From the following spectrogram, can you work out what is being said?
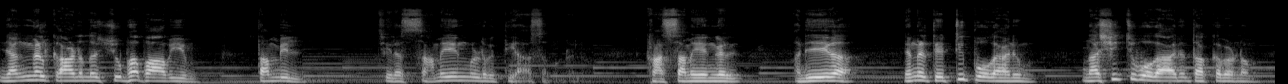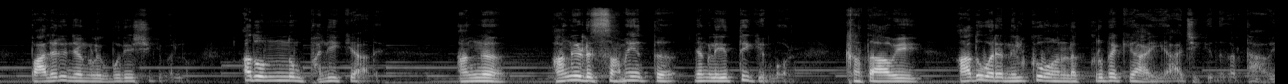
ഞങ്ങൾ കാണുന്ന ശുഭഭാവിയും തമ്മിൽ ചില സമയങ്ങളുടെ വ്യത്യാസമുണ്ടല്ലോ. ആ സമയങ്ങൾ അനേക ഞങ്ങൾ തെറ്റിപ്പോകാനും നശിച്ചു പോകാനും തക്കവണ്ണം പലരും ഞങ്ങൾ ഉപദേശിക്കുമല്ലോ. അതൊന്നും ഫലിക്കാതെ അങ്ങ് അങ്ങയുടെ സമയത്ത് ഞങ്ങളെ എത്തിക്കുമ്പോൾ കർത്താവെ അതുവരെ നിൽക്കുവാനുള്ള കൃപയ്ക്കായി യാചിക്കുന്നു കർത്താവെ.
